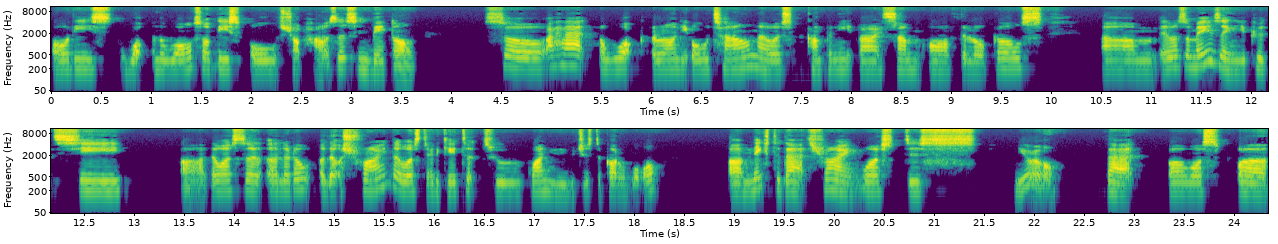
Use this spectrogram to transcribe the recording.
all these the walls of these old shop houses in Betong. So I had a walk around the old town. I was accompanied by some of the locals. Um, it was amazing. You could see uh, there was a, a, little a little shrine that was dedicated to Guan Yu, which is the god of war. Um, next to that shrine was this mural that uh, was uh,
